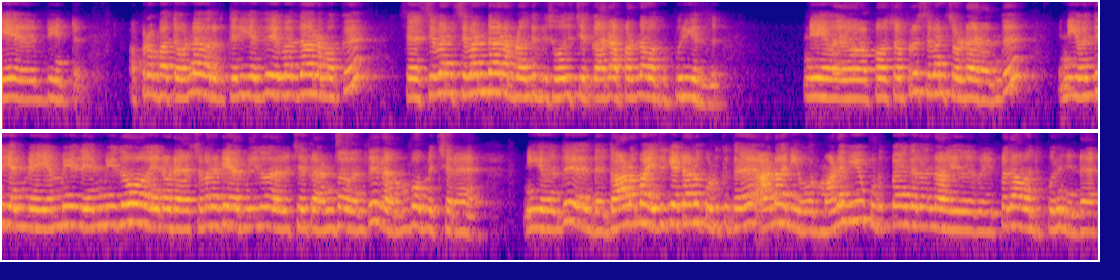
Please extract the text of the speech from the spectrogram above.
ஏ அப்படின்ட்டு அப்புறம் பார்த்த உடனே அவருக்கு தெரியறது இவர் தான் நமக்கு சிவன் சிவன் தான் நம்மளை வந்து இப்படி சோதிச்சிருக்காரு அப்புறம் தான் அவருக்கு புரியுது. நீ அப்போ அப்புறம் சிவன் சொல்கிறார் வந்து நீ வந்து என் என் மீது என் மீதும் என்னோட சிவனடியார் மீதும் நான் வச்சிருக்க அன்பை வந்து நான் ரொம்ப மிச்சுறேன். நீ வந்து இந்த தானமாக எது கேட்டாலும் கொடுக்குத. ஆனால் நீ ஒரு மனைவியும் கொடுப்பேங்கிறத நான் இப்போ தான் வந்து புரிஞ்சுட்டேன்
